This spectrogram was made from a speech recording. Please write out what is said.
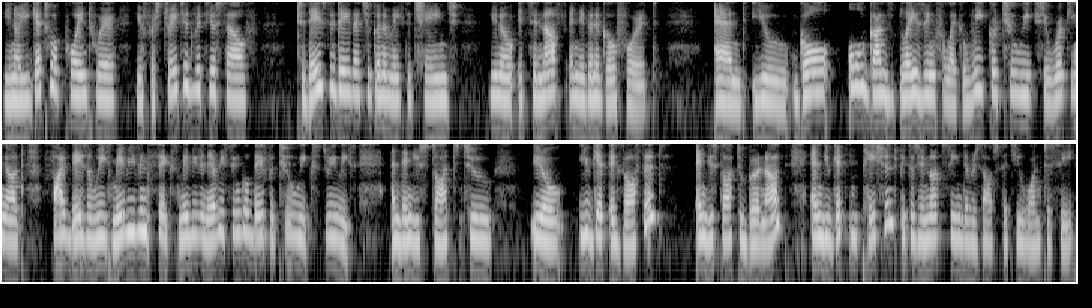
you know, you get to a point where you're frustrated with yourself. Today's the day that you're going to make the change. You know, it's enough and you're going to go for it. And you go all guns blazing for like a week or two weeks. You're working out five days a week, maybe even six, maybe even every single day for two weeks, three weeks. And then you start to, you know, you get exhausted and you start to burn out and you get impatient because you're not seeing the results that you want to see.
